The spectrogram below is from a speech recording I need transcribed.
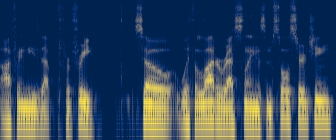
offering these up for free. So, with a lot of wrestling and some soul searching,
